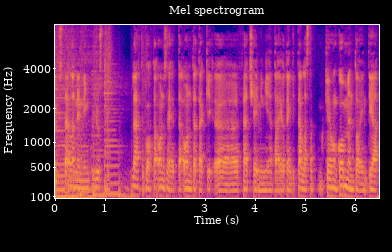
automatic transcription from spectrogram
Yksi tällainen niin kuin just lähtökohta on se, että on tätä äh, fat shamingia tai jotenkin tällaista kehon kommentointia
